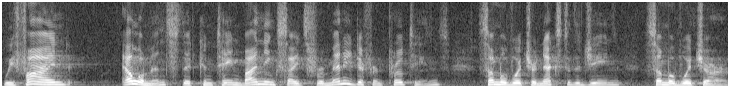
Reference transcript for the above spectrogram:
we find elements that contain binding sites for many different proteins, some of which are next to the gene, some of which are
